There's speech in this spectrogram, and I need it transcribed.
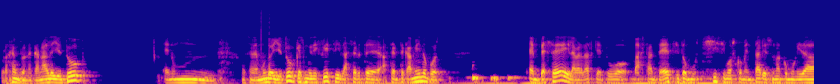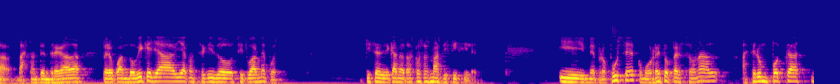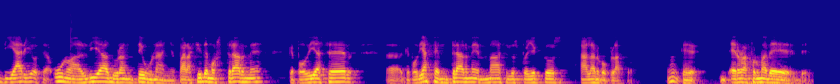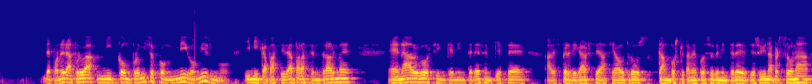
Por ejemplo, en el canal de YouTube, en un, pues en el mundo de YouTube, que es muy difícil hacerte, hacerte camino, pues empecé y la verdad es que tuvo bastante éxito, muchísimos comentarios, una comunidad bastante entregada, pero cuando vi que ya había conseguido situarme, pues quise dedicarme a otras cosas más difíciles y me propuse como reto personal hacer un podcast diario, o sea, uno al día durante un año, para así demostrarme que podía ser, eh, que podía centrarme más en los proyectos a largo plazo. Que era una forma de, de, poner a prueba mi compromiso conmigo mismo y mi capacidad para centrarme en algo sin que mi interés empiece a desperdigarse hacia otros campos que también pueden ser de mi interés. Yo soy una persona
